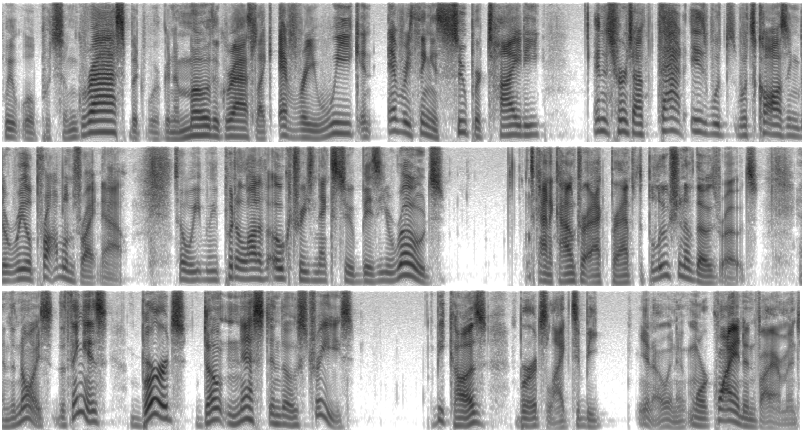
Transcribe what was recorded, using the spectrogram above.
we will put some grass but we're going to mow the grass like every week and everything is super tidy. And it turns out that is what's, what's causing the real problems right now so we, we put a lot of oak trees next to busy roads to kind of counteract perhaps the pollution of those roads and the noise. The thing is, birds don't nest in those trees because birds like to be, you know, in a more quiet environment.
